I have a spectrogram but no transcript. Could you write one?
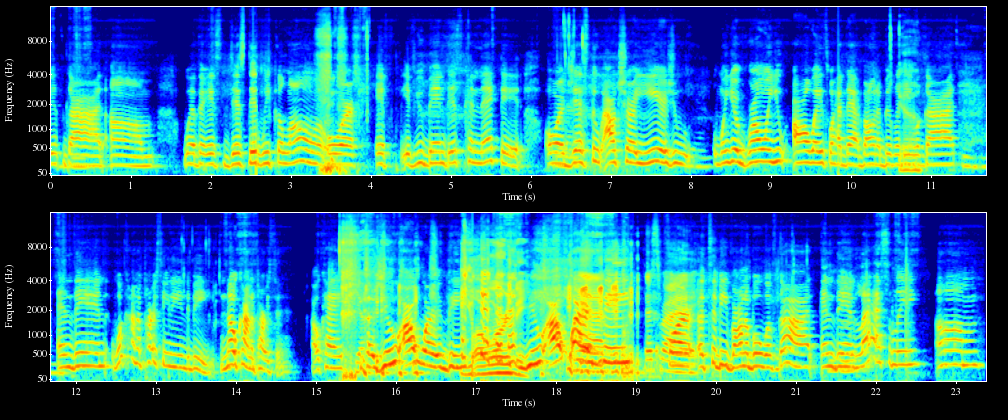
with god um whether it's just this week alone or if if you've been disconnected or just throughout your years you when you're growing you always will have that vulnerability Yeah. with god. And then what kind of person you need to be? No kind of person okay because you are worthy You are worthy. you are worthy That's for right. uh, to be vulnerable with God. And then lastly, um,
